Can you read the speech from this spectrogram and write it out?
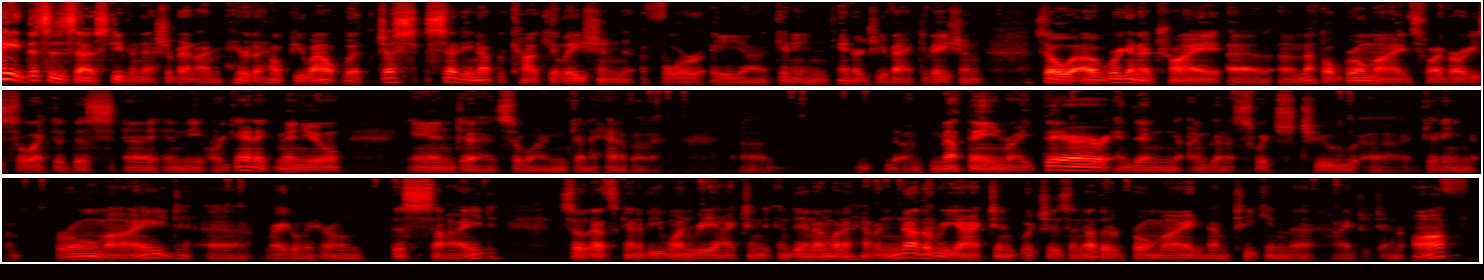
Hey, this is uh, Steven Neshyba. I'm here to help you out with just setting up a calculation for a uh, getting energy of activation. So uh, we're going to try a methyl bromide. So I've already selected this uh, in the organic menu. And uh, so I'm going to have a, a, methane right there. And then I'm going to switch to uh, getting bromide right over here on this side. So that's going to be one reactant. And then I'm going to have another reactant, which is another bromide, and I'm taking the hydrogen off.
